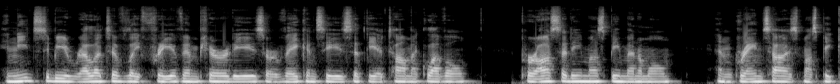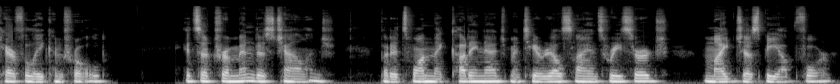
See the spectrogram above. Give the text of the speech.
it needs to be relatively free of impurities or vacancies at the atomic level, porosity must be minimal, and grain size must be carefully controlled. It's a tremendous challenge, but it's one that cutting edge material science research might just be up for.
